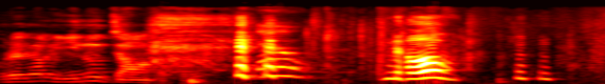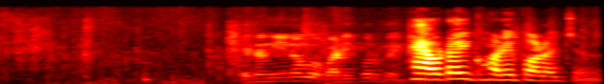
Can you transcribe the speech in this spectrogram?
ভরে গেল ইনুর জামা কাপড়। নো এটা নিয়ে নেব বাড়ি করবে? হ্যাঁ ওটা ওই ঘরে পড়ার জন্য।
